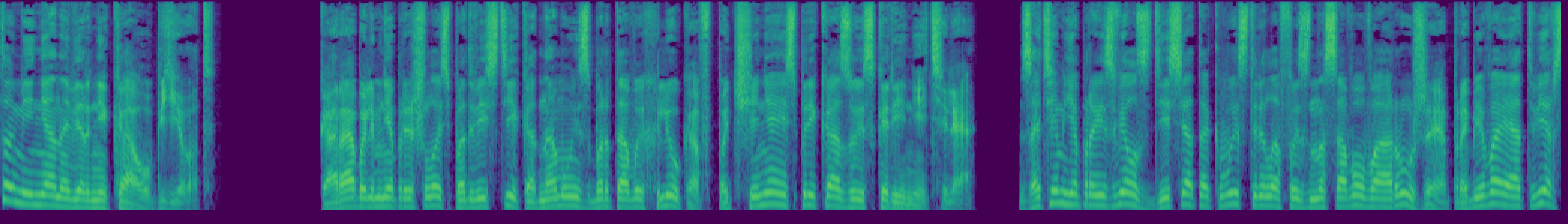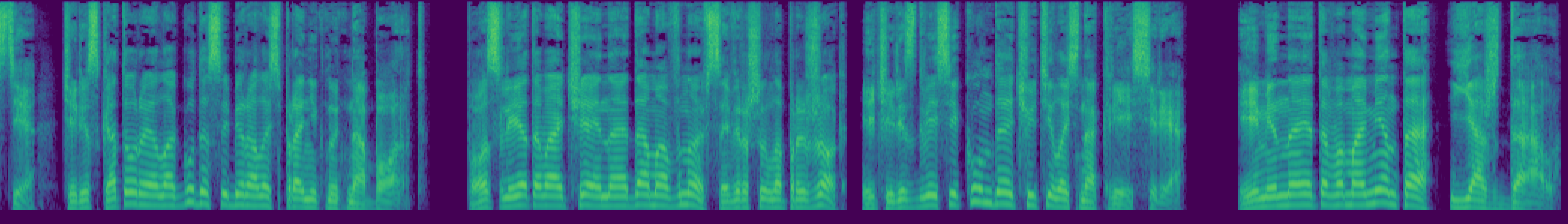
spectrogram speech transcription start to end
то меня наверняка убьют. Корабль мне пришлось подвести к одному из бортовых люков, подчиняясь приказу искоренителя. Затем я произвел с десяток выстрелов из носового оружия, пробивая отверстие, через которое Лагуда собиралась проникнуть на борт. После этого отчаянная дама вновь совершила прыжок и через две секунды очутилась на крейсере. Именно этого момента я ждал.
